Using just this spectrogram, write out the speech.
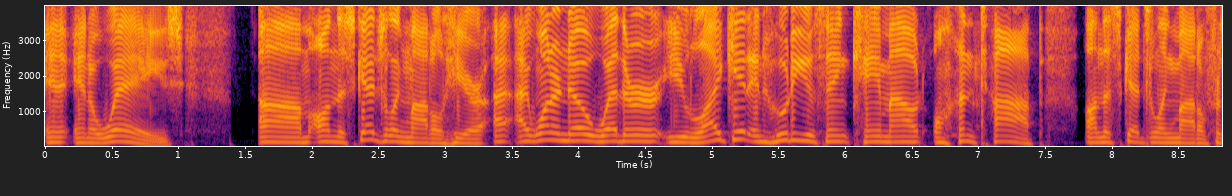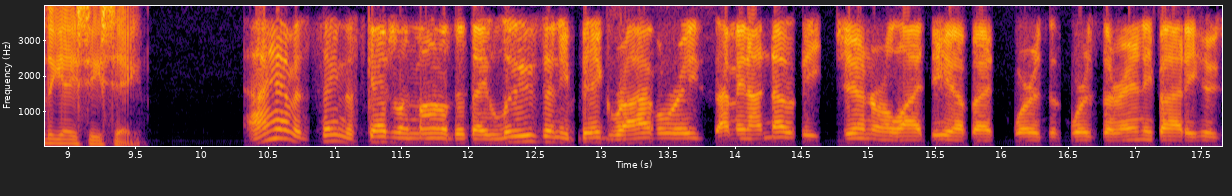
and, aways. Um, on the scheduling model here, I, I want to know whether you like it and who do you think came out on top on the scheduling model for the ACC. I haven't seen the scheduling model. Did they lose any big rivalries? I mean, I know the general idea, but was was there anybody who's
